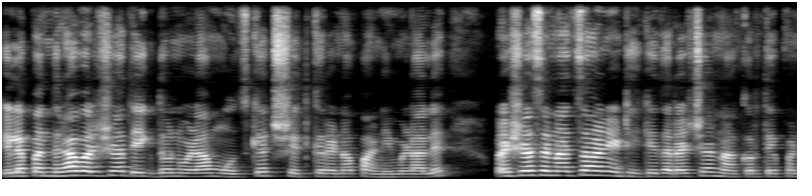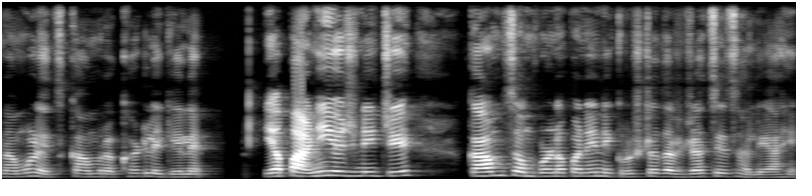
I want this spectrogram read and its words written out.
गेल्या पंधरा वर्षात एक दोन वेळा मोजक्याच शेतकऱ्यांना पाणी मिळाले. प्रशासनाचा आणि ठेकेदाराच्या नाकर्तेपणामुळेच काम रखडले गेले. या पाणी योजनेचे काम संपूर्णपणे निकृष्ट दर्जाचे झाले आहे.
